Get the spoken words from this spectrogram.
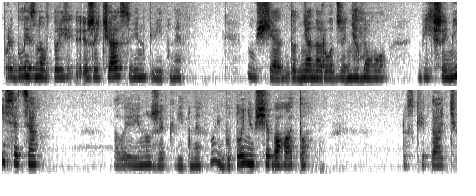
приблизно в той же час він квітне. Ну, ще до дня народження мого більше місяця, але він уже квітне. Ну і бутонів ще багато розквітать.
